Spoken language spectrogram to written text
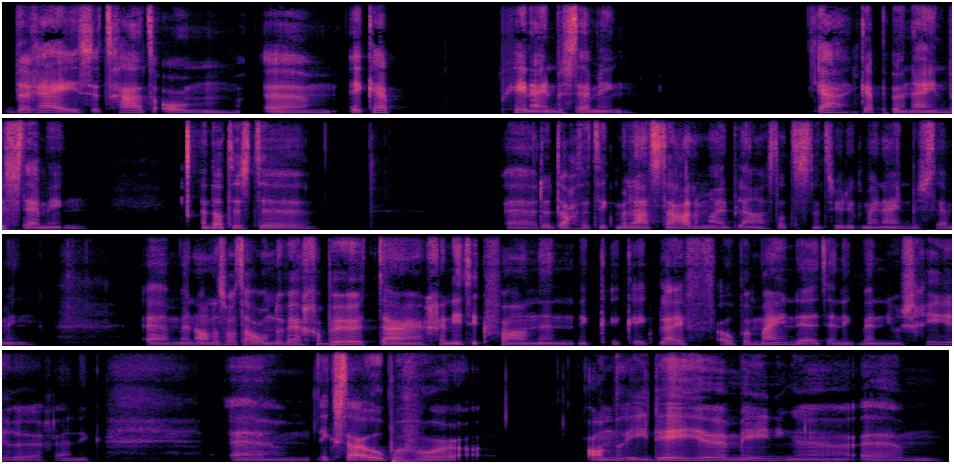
de reis. Het gaat om, um, ik heb geen eindbestemming. Ja, ik heb een eindbestemming. En dat is de, uh, de dag dat ik mijn laatste adem uitblaas. Dat is natuurlijk mijn eindbestemming. Um, en alles wat daar onderweg gebeurt, daar geniet ik van. En ik, ik, ik blijf open-minded en ik ben nieuwsgierig. En ik, um, ik sta open voor andere ideeën, meningen. Um,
